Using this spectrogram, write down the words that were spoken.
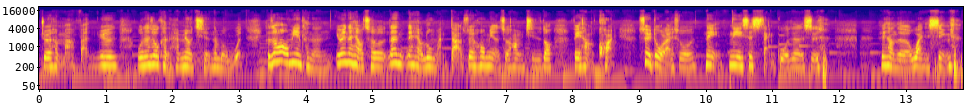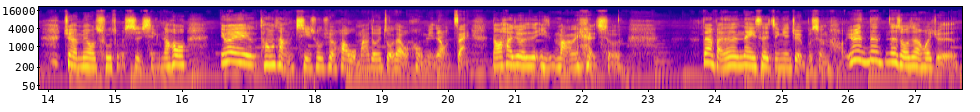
就会很麻烦，因为我那时候可能还没有骑的那么稳。可是后面可能因为那条车，那那条路蛮大，所以后面的车他们其实都非常快，所以对我来说，那那一次闪过真的是。非常的万幸，居然没有出什么事情。然后，因为通常骑出去的话，我妈都会坐在我后面让我载，然后她就是一直骂那台车。但反正那一次经验就也不是很好，因为那那时候真的会觉得，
